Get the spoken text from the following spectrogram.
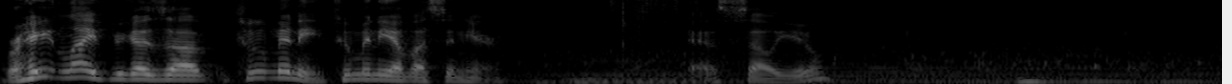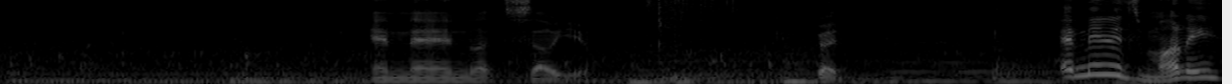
We're hating life because uh, too many. Too many of us in here. Let's sell you. And then let's sell you. Good. I mean, it's money.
